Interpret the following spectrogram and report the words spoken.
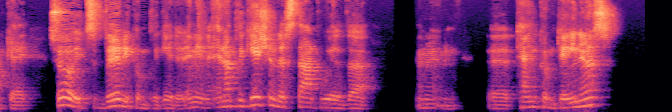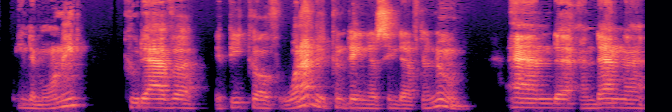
Okay, so it's very complicated. I mean, an application that starts with uh, I mean, uh, 10 containers in the morning could have uh, a peak of 100 containers in the afternoon, and, uh, and then uh,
